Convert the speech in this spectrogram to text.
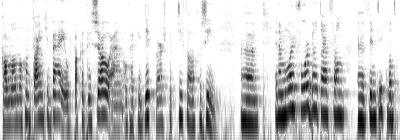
kan wel nog een tandje bij, of pak het eens zo aan, of heb je dit perspectief al gezien? Um, en een mooi voorbeeld daarvan uh, vind ik, want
